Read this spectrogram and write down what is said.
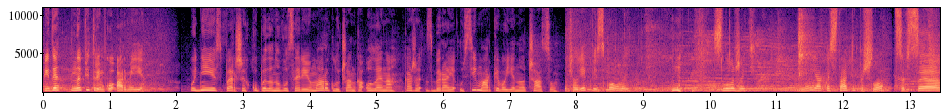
піде на підтримку армії. Однією з перших купила нову серію марок лучанка Олена. Каже, збирає усі марки воєнного часу. Чоловік військовий, служить. Ну, якось так і пішло. Це все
